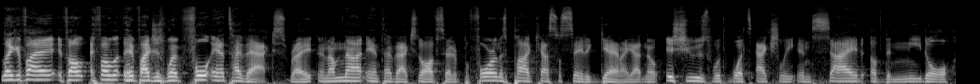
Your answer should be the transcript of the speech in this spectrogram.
like if I if I if I if I just went full anti-vax, right? And I'm not anti-vax at all. I've said it before on this podcast. I'll say it again. I got no issues with what's actually inside of the needle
